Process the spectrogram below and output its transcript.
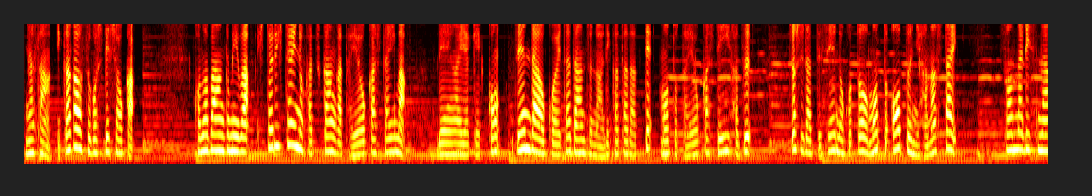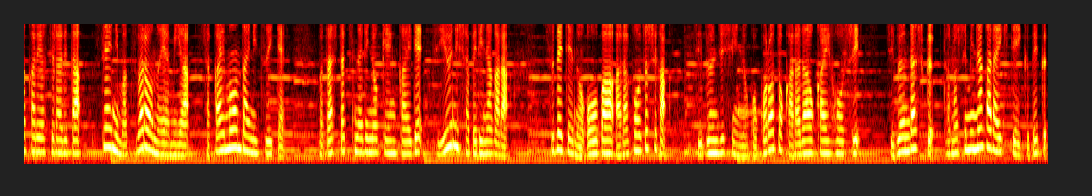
皆さんいかがお過ごしでしょうか？この番組は一人一人の価値観が多様化した今恋愛や結婚ジェンダーを超えた男女のあり方だってもっと多様化していいはず。女子だって性のことをもっとオープンに話したい。そんなリスナーから寄せられた性にまつわるお悩みや社会問題について私たちなりの見解で自由にしゃべりながら全てのオーバーアラフォー女子が自分自身の心と体を解放し自分らしく楽しみながら生きていくべく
